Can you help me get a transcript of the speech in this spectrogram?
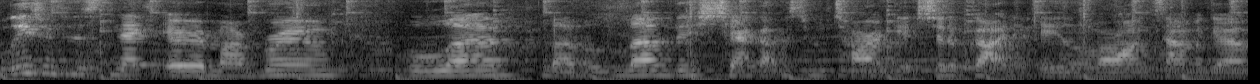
leads into this next area of my room. Love, love, love this chair. I got this from Target. Should have gotten it a long time ago.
